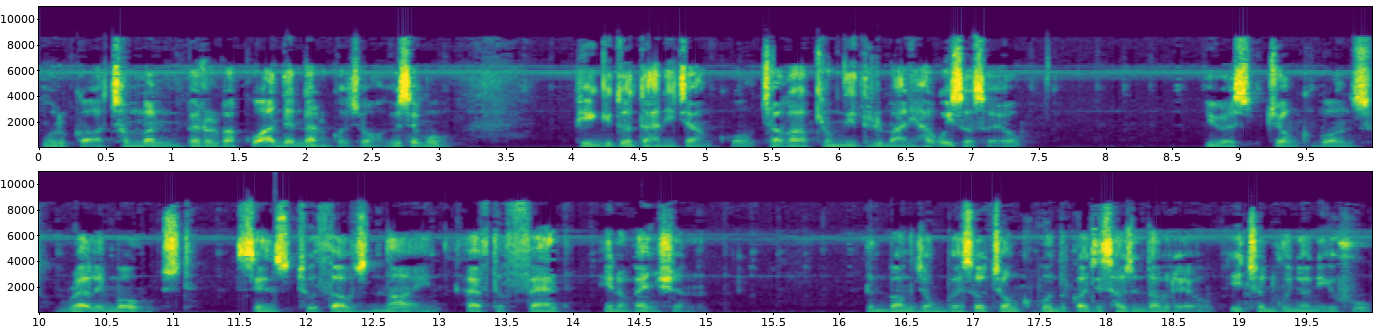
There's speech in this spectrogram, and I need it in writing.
모를까 천만 배럴 갖고 안 된다는 거죠. 요새 뭐 비행기도 다니지 않고 자가 격리들을 많이 하고 있어서요. US junk bonds rally most since 2009 after Fed intervention. 연방 정부에서 정크 본드까지 사준다 그래요. 2009년 이후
